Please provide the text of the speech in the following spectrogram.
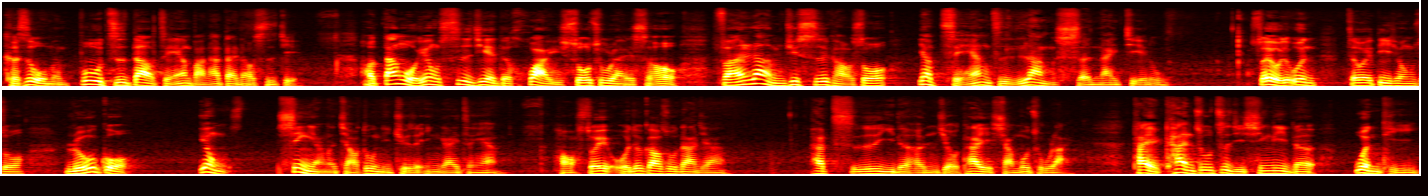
可是我们不知道怎样把它带到世界。好，当我用世界的话语说出来的时候，反而让你去思考说要怎样子让神来介入。所以我就问这位弟兄说：如果用信仰的角度，你觉得应该怎样？好，所以我就告诉大家，他迟疑了很久，他也想不出来，他也看出自己心里的问题，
